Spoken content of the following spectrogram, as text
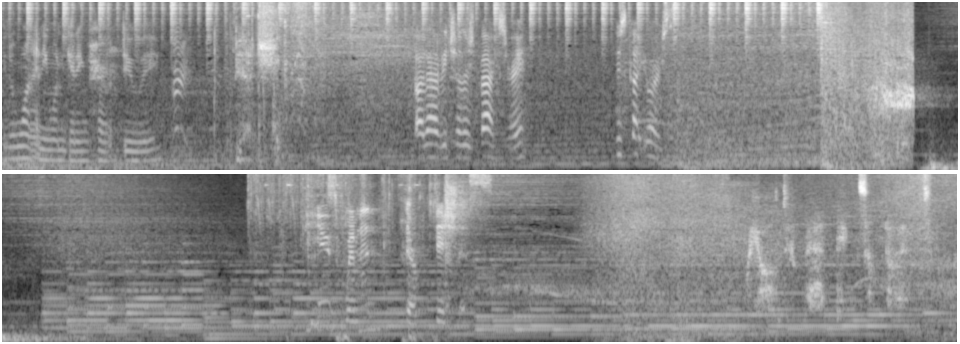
We don't want anyone getting hurt, do we? Bitch. Gotta have each other's backs, right? Who's got yours? These women, they're vicious. We all do bad things sometimes.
